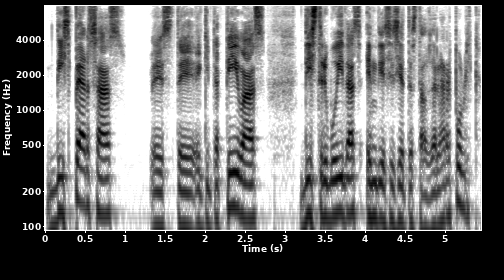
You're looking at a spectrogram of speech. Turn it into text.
dispersas, este, equitativas, distribuidas en 17 estados de la República.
